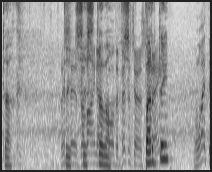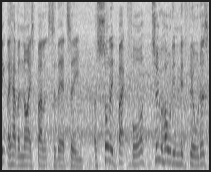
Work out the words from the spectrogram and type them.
Tak, This is the lineup sestava for the visitors. Sparty. Well, I think they have a nice balance to their team. A solid back four, two holding midfielders,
